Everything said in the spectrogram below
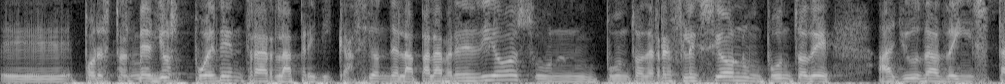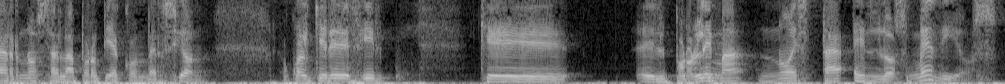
eh, por estos medios puede entrar la predicación de la palabra de Dios, un punto de reflexión, un punto de ayuda de instarnos a la propia conversión. Lo cual quiere decir que el problema no está en los medios,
